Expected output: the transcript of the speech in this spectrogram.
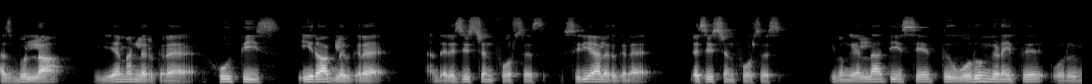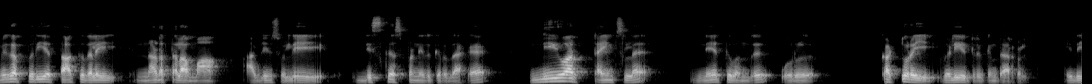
ஹஸ்புல்லா ஏமனில் இருக்கிற ஹூத்தீஸ் ஈராக்ல இருக்கிற அந்த ரெசிஸ்டன்ட் ஃபோர்ஸஸ் சிரியாவில் இருக்கிற ரெசிஸ்டன்ட் ஃபோர்ஸஸ் இவங்க எல்லாத்தையும் சேர்த்து ஒருங்கிணைத்து ஒரு மிகப்பெரிய தாக்குதலை நடத்தலாமா? அப்படின்னு சொல்லி டிஸ்கஸ் பண்ணியிருக்கிறதாக நியூயார்க் டைம்ஸில் நேற்று வந்து ஒரு கட்டுரை வெளியிட்டிருக்கின்றார்கள். இது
